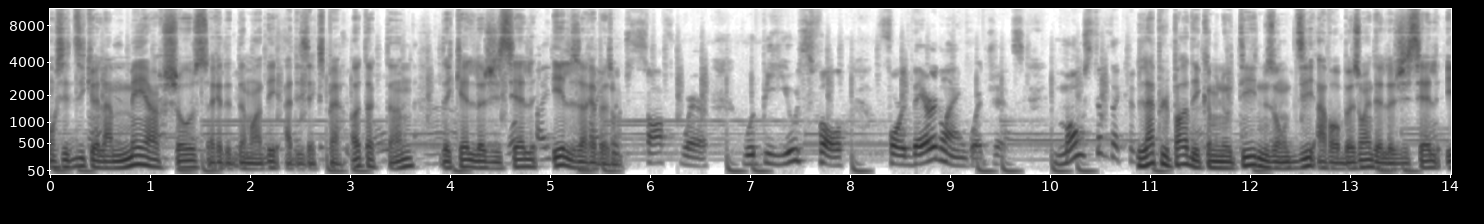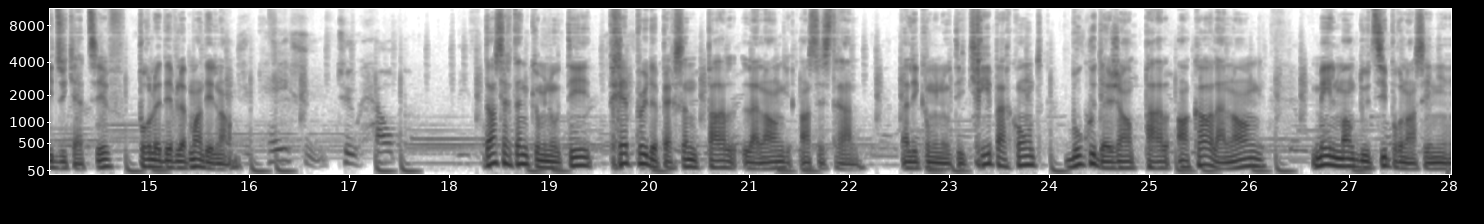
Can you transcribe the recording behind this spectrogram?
on s'est dit que la meilleure chose serait de demander à des experts autochtones de quel logiciel ils auraient besoin. La plupart des communautés nous ont dit avoir besoin de logiciels éducatifs pour le développement des langues. Dans certaines communautés, très peu de personnes parlent la langue ancestrale. Dans les communautés cri, par contre, beaucoup de gens parlent encore la langue, mais il manque d'outils pour l'enseigner.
